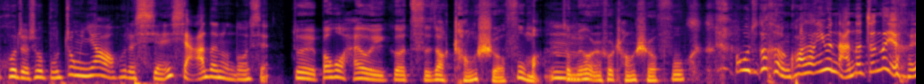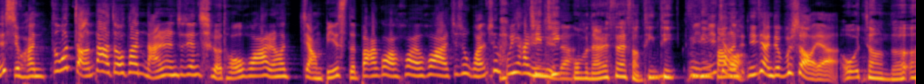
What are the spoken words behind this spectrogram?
或者说不重要或者闲暇的那种东西。对，包括还有一个词叫长舌妇嘛，就没有人说长舌夫。我觉得很夸张，因为男的真的也很喜欢。等我长大之后，发现男人之间扯头花，然后讲彼此的八卦坏话，就是完全不亚于女的。听听，我们男人现在想听听，你讲你讲就不少呀。我讲的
